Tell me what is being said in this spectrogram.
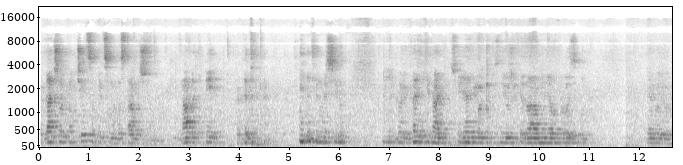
Когда человек научился быть самодостаточным, надо теперь, как это, один мужчина мне говорит, Олег Геннадьевич, я не могу без нее жить, она меня бросила. Я говорю,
